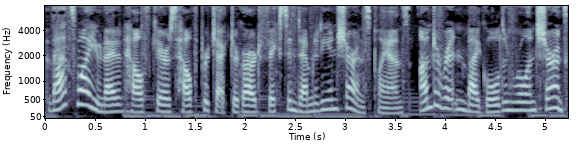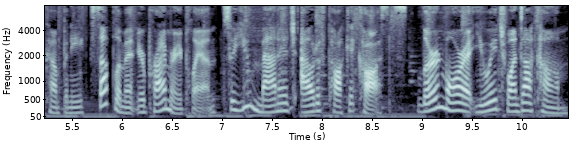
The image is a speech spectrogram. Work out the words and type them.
That's why United Healthcare's Health Protector Guard fixed indemnity insurance plans, underwritten by Golden Rule Insurance Company, supplement your primary plan so you manage out of pocket costs. Learn more at uh1.com.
